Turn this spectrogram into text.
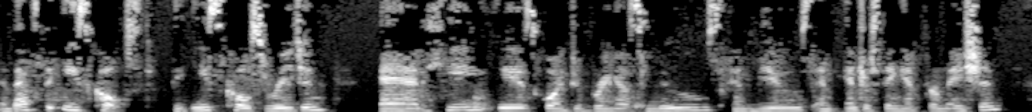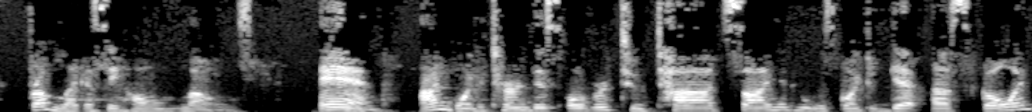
And that's the East Coast, the East Coast region. And he is going to bring us news and views and interesting information from Legacy Home Loans. And I'm going to turn this over to Todd Simon, who is going to get us going.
